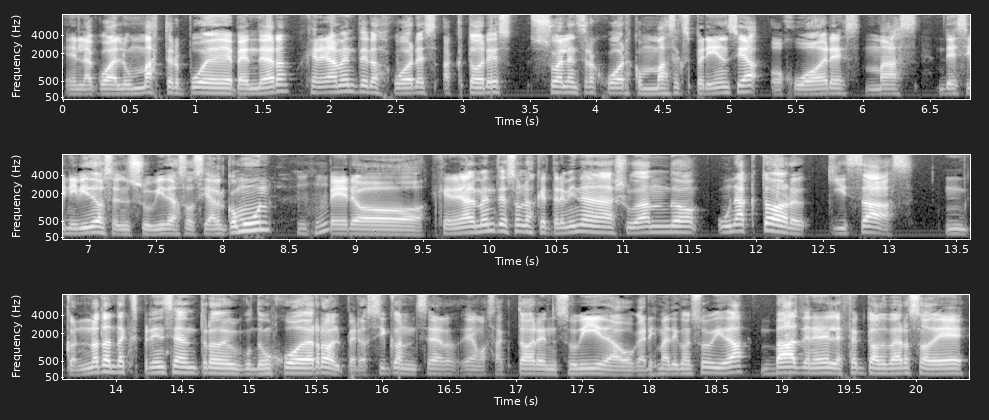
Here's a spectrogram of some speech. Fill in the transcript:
en la cual un máster puede depender. Generalmente los jugadores actores suelen ser jugadores con más experiencia o jugadores más desinhibidos en su vida social común, pero generalmente son los que terminan ayudando un actor quizás con no tanta experiencia dentro de, un juego de rol, pero sí con ser, digamos, actor en su vida o carismático en su vida, va a tener el efecto adverso de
